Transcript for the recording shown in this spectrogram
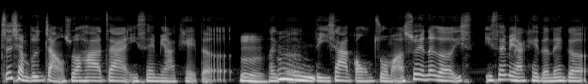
之前不是讲说他在 Issey Miyake 的嗯那个底下工作嘛，嗯、所以那个 Issey Miyake 的那个。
